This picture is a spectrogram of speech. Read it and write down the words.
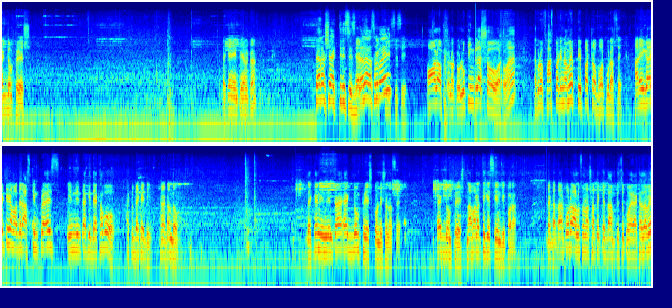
একদম ফ্রেশ দেখেন ইন্টেরিয়রটা তেরোশো একত্রিশ সিসি তাই না রাসেল ভাই? All option auto looking glass সহ অটো হ্যাঁ? এখনও ফার্স্ট পার্টি নামে পেপারটাও ভরপুর আছে। আর এই গাড়িটির আমাদের আস্কিং প্রাইস ইঞ্জিনটা কি দেখাবো? একটু দেখাই দিই। হ্যাঁ টান দাও। দেখেন ইঞ্জিনটা একদম ফ্রেশ কন্ডিশন আছে। একদম ফ্রেশ নাবানা থেকে সিএনজি করা। টাকা, তারপরে আলোচনা সাপেক্ষে দাম কিছু কমে রাখা যাবে।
